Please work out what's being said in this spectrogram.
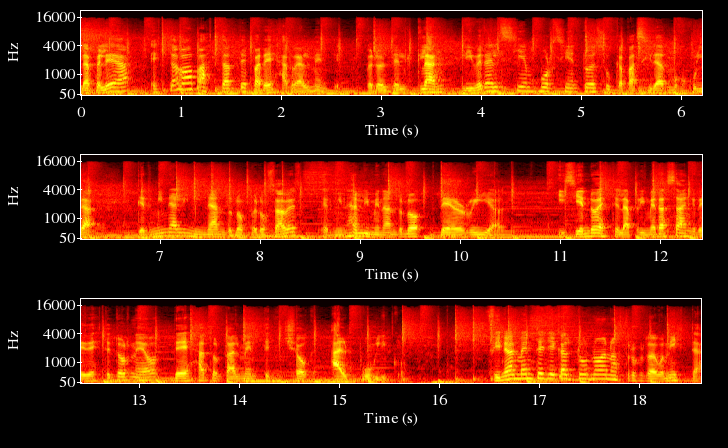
La pelea estaba bastante pareja realmente, pero el del clan libera el 100% de su capacidad muscular termina eliminándolo, pero sabes, termina eliminándolo de real. Y siendo este la primera sangre de este torneo, deja totalmente en shock al público. Finalmente llega el turno de nuestro protagonista,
